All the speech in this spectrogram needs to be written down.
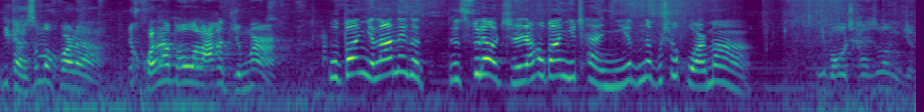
你干什么活了？你忽然帮我拉个钉儿？我帮你拉那个塑料纸，然后帮你铲泥，那不是活吗？你帮我铲什么泥了？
